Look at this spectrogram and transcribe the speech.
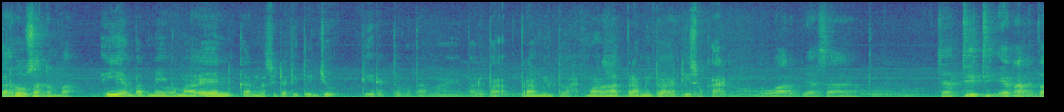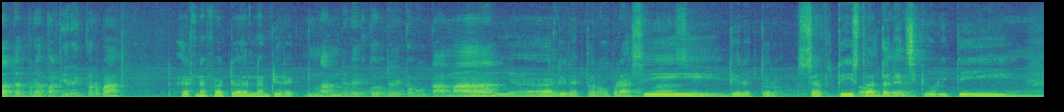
Terusan dong Pak. Iya 4 Mei Oke. kemarin karena sudah ditunjuk direktur utama yang baru Pak Praminto Muhammad Praminto Hadi Soekarno. Luar biasa. Jadi di Airnav itu ada berapa direktur Pak? Ernaf ada 6 direktur. 6 direktur, direktur utama, Iya, direktur operasi, operasi. direktur safety, standard Oke. and security, Hmm.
